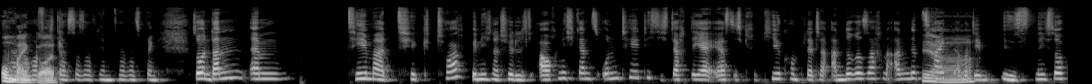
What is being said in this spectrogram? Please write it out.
Oh Ja, mein Gott. Ich, dass das auf jeden Fall was bringt. So, und dann ähm, Thema TikTok bin ich natürlich auch nicht ganz untätig. Ich dachte ja erst, ich krieg hier komplette andere Sachen angezeigt, Ja. aber dem ist nicht so.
